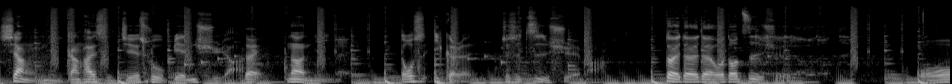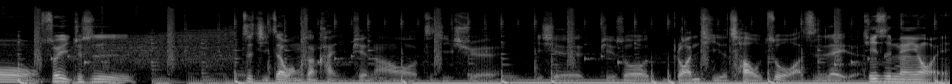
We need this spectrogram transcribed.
像你刚开始接触编曲啊，对，那你都是一个人就是自学嘛？对对对，我都自学。哦，所以就是自己在网络上看影片，然后自己学一些，比如说软体的操作啊之类的。其实没有诶、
